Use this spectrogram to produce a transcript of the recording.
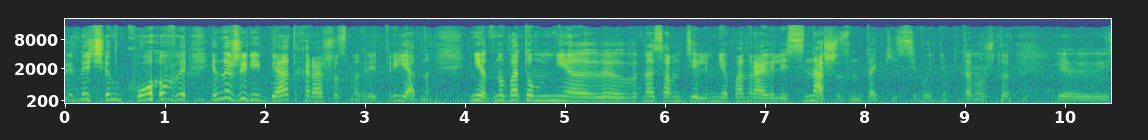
и на щенков, и на жеребят хорошо смотреть, приятно. Нет, ну потом мне, э, на самом деле, мне понравились наши знатоки сегодня, потому что э, и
